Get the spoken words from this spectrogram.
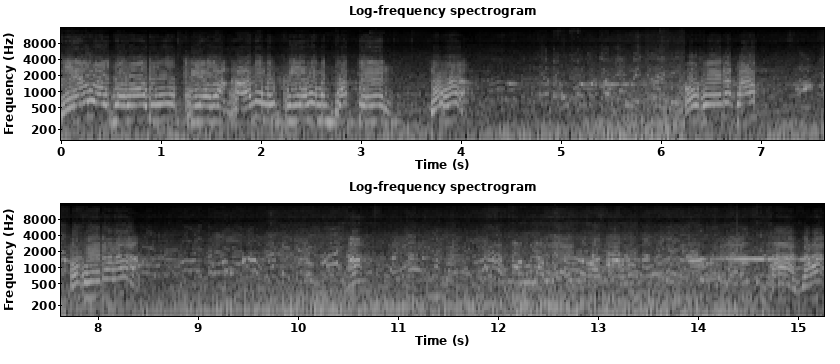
แล้วเราจะรอดูเคลียร์หลักฐานให้มันเคลียร์ให้มันชัดเจนนะฮะโอเคนะครับ โอเคนะฮะอะอ่านะฮะ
